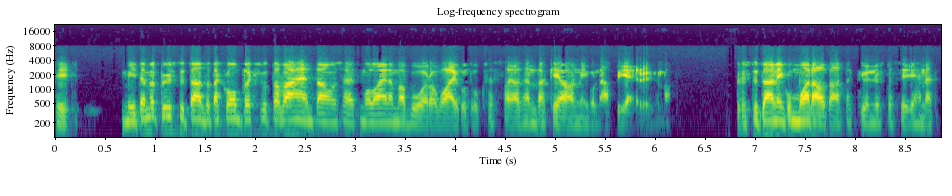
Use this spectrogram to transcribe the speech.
sit, miten me pystytään tätä kompleksisuutta vähentämään on se, että me ollaan enemmän vuorovaikutuksessa ja sen takia on niin kuin nämä pienryhmät. Pystytään niin kuin madaltamaan sitä kynnystä siihen, että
